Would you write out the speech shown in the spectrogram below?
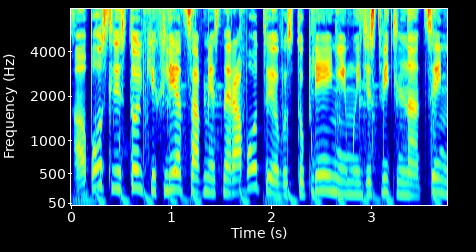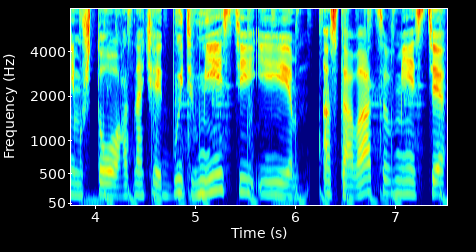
А после стольких лет совместной работы работы, выступлений. Мы действительно ценим, что означает быть вместе и оставаться вместе.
